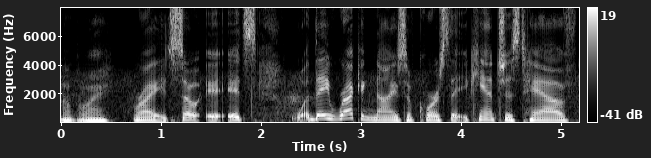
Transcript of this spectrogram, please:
Oh boy. Right. So it's they recognize, of course, that you can't just have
